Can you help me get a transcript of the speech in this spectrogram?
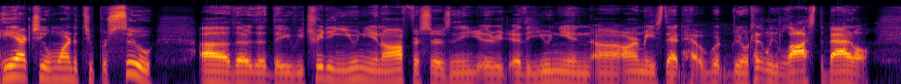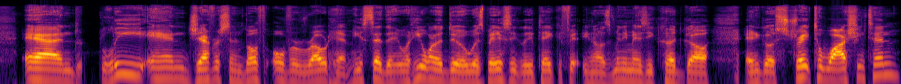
he actually wanted to pursue uh, the, the, the retreating Union officers and the uh, the Union uh, armies that have, you know technically lost the battle. And Lee and Jefferson both overrode him. He said that what he wanted to do was basically take you know as many men as he could go and go straight to Washington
